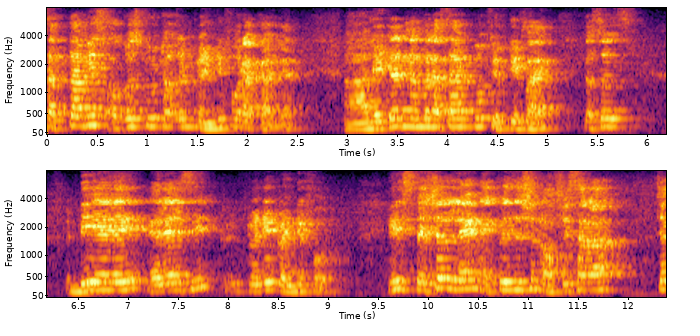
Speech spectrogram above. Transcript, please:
सत्तावीस ऑगस्ट टू थावजंड ट्वेंटी फोराक काडल्या लेटर नंबर आसा टू फिफ्टी फाय तसोच D L A L L C twenty twenty four ही स्पेशल लँड एक्विजिशन ऑफिसराच्या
